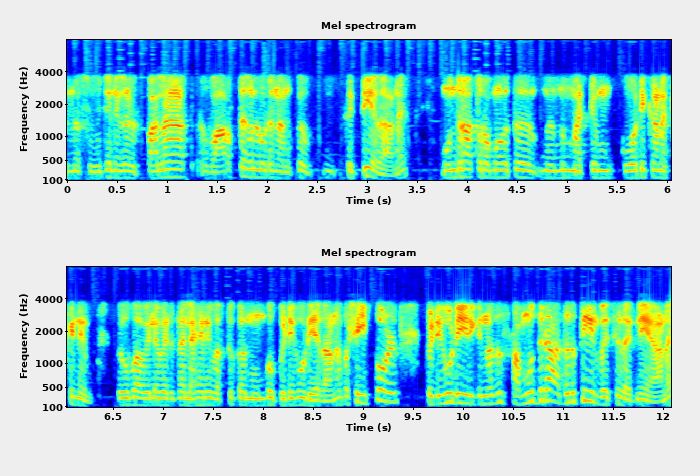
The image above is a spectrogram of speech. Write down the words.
എന്ന സൂചനകൾ പല വാർത്തകളിലൂടെ നമുക്ക് കിട്ടിയതാണ്. മുന്ദ്ര തുറമുഖത്ത് നിന്നും മറ്റും കോടിക്കണക്കിന് രൂപ വില വരുന്ന ലഹരി വസ്തുക്കൾ മുമ്പ് പിടികൂടിയതാണ്. പക്ഷെ ഇപ്പോൾ പിടികൂടിയിരിക്കുന്നത് സമുദ്ര അതിർത്തിയിൽ വെച്ച് തന്നെയാണ്.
